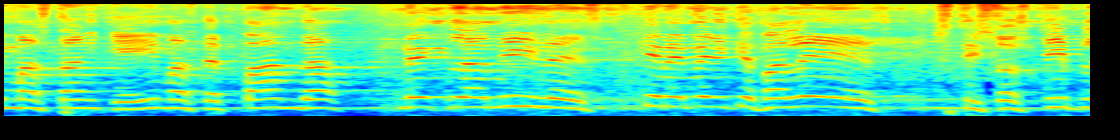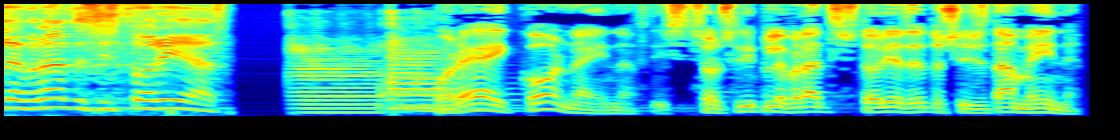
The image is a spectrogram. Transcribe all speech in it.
Ήμασταν και είμαστε πάντα με χλαμίδες και με περικεφαλαίες στη σωστή πλευρά της ιστορίας. Ωραία εικόνα είναι αυτή. Στη σωστή πλευρά της ιστορίας δεν το συζητάμε είναι.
